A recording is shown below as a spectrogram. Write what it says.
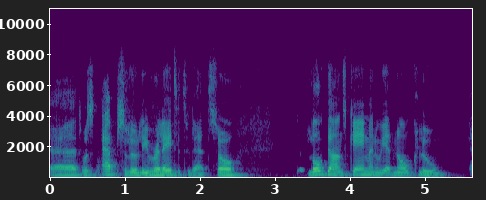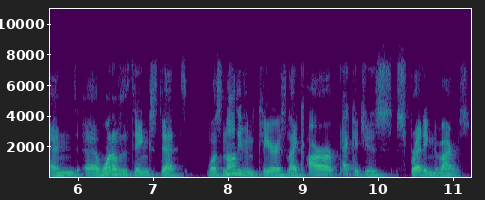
uh, it was absolutely related to that. So lockdowns came and we had no clue. And uh, one of the things that was not even clear is like, are our packages spreading the virus?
